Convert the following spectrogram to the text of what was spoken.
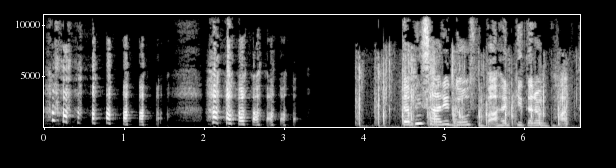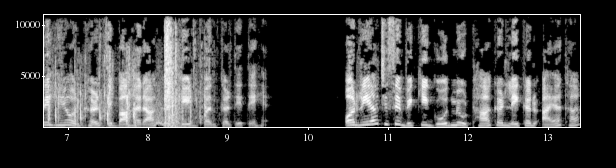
तभी सारे दोस्त बाहर की तरफ़ भागते हैं और घर से बाहर आकर गेट बंद कर देते हैं। और रिया जिसे विक्की गोद में उठाकर लेकर आया था,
